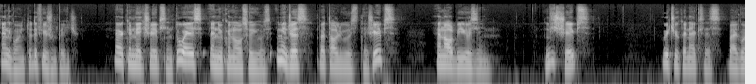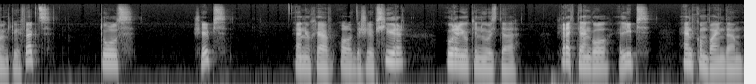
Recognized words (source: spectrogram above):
and go into the fusion page. Now you can make shapes in two ways and you can also use images, but I'll use the shapes and I'll be using these shapes, which you can access by going to effects, tools, shapes, and you have all of the shapes here, or you can use the rectangle, ellipse, and combine them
